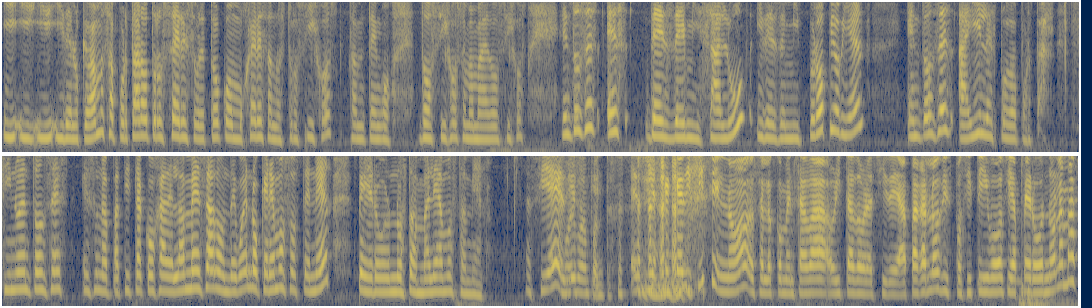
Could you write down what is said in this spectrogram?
y, y, y de lo que vamos a aportar a otros seres, sobre todo como mujeres, a nuestros hijos, también tengo dos hijos, soy mamá de dos hijos, entonces es desde mi salud y desde mi propio bien, entonces ahí les puedo aportar. Si no, entonces es una patita coja de la mesa donde, bueno, queremos sostener, pero nos tambaleamos también. Así es. Muy buen punto. Es, y es que qué difícil, ¿no? O sea, lo comentaba ahorita Dora, así de apagar los dispositivos, ya, pero no nada más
